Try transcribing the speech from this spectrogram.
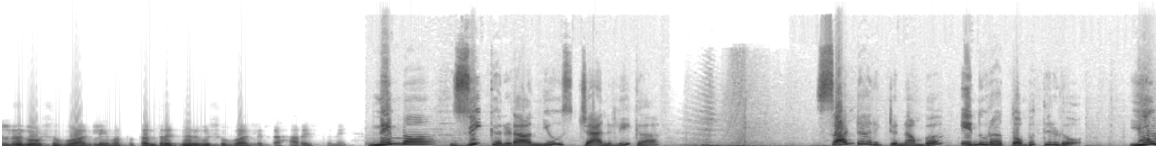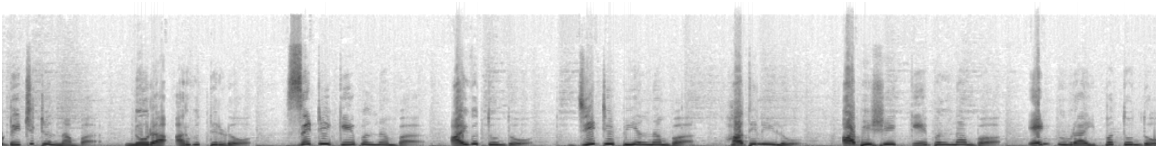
ಎಲ್ರಿಗೂ ಶುಭವಾಗಲಿ ಮತ್ತು ತಂತ್ರಜ್ಞರಿಗೂ ಶುಭವಾಗಲಿ ಅಂತ ಹಾರೈಸ್ತೀನಿ. ನಿಮ್ಮ ಜಿ ಕನ್ನಡ ನ್ಯೂಸ್ ಚಾನೆಲ್ ಈಗ ಸನ್ ಡೈರೆಕ್ಟ್ ನಂಬರ್ ಇನ್ನೂರ ತೊಂಬತ್ತೆರಡು, ಯು ಡಿಜಿಟಲ್ ನಂಬರ್ ನೂರ ಅರವತ್ತೆರಡು, ಸಿಟಿ ಕೇಬಲ್ ನಂಬರ್ ಐವತ್ತೊಂದು, ಜಿಟಿಪಿಎಲ್ ನಂಬರ್ ಹದಿನೇಳು, ಅಭಿಷೇಕ್ ಕೇಬಲ್ ನಂಬರ್ ಎಂಟುನೂರ ಇಪ್ಪತ್ತೊಂದು,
